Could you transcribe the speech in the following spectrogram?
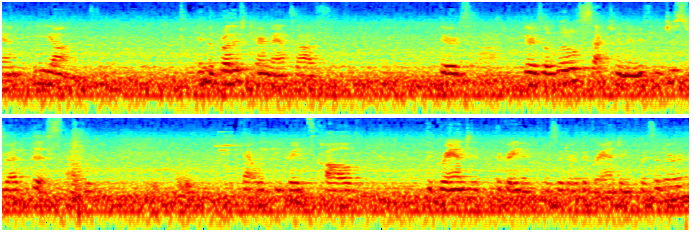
And he, um, in The Brothers Karamazov, there's uh, there's a little section, and if you just read this, that would that would be great. It's called the Grand, the Great Inquisitor, the Grand Inquisitor,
